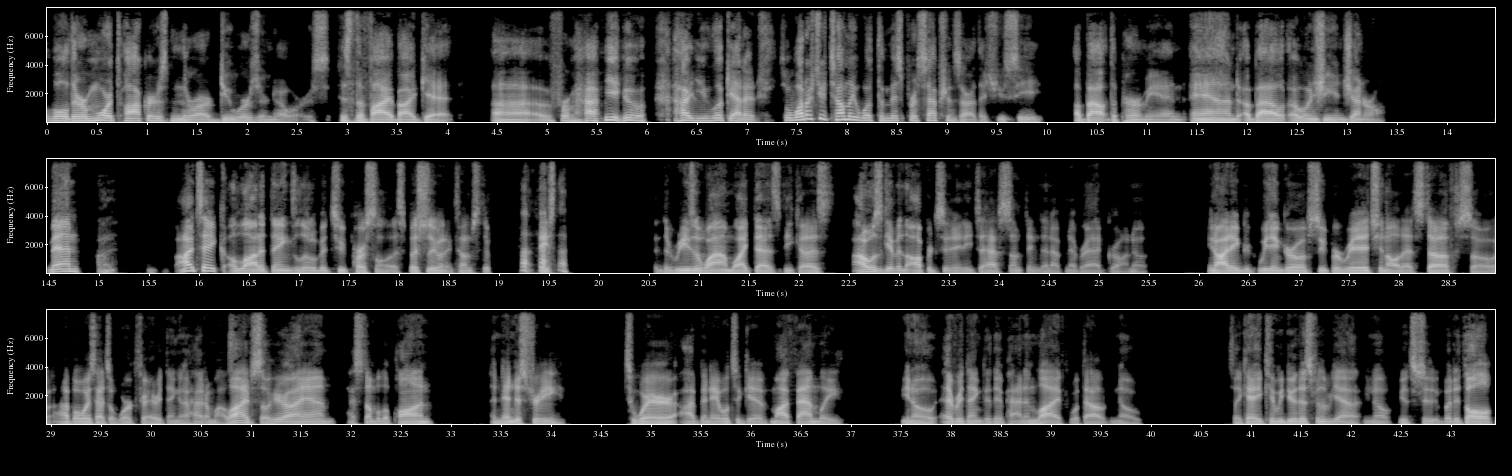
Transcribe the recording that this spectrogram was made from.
well, there are more talkers than there are doers or knowers, is the vibe I get. uh, from how you how you look at it. So why don't you tell me what the misperceptions are that you see about the Permian and about ONG in general? Man, I take a lot of things a little bit too personal, especially when it comes to the reason why I'm like that is because I was given the opportunity to have something that I've never had growing up. You know, I didn't, we didn't grow up super rich and all that stuff. So I've always had to work for everything that I had in my life. So here I am. I stumbled upon an industry to where I've been able to give my family, you know, everything that they've had in life without, you know, it's like, hey, can we do this for them? Yeah, you know, it's just, but it's all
